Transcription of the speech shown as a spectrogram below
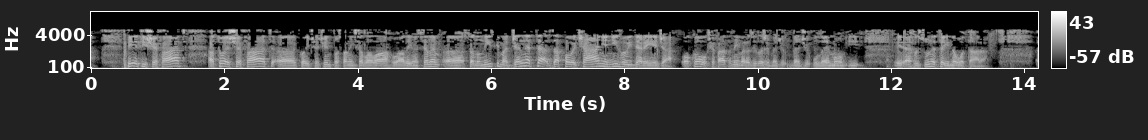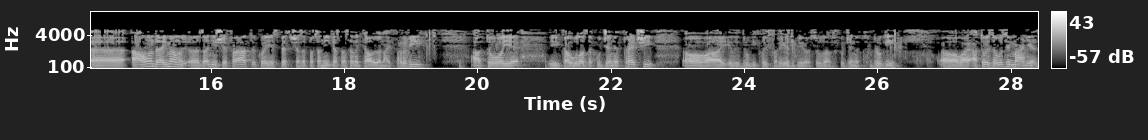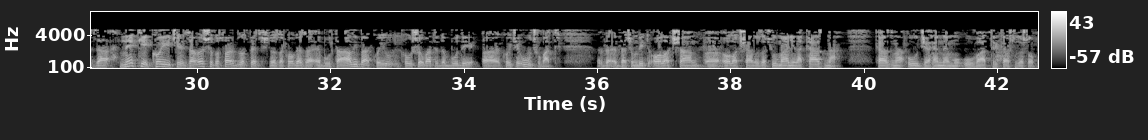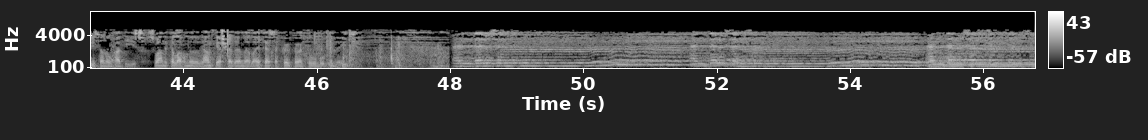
Peti šefat, a to je šefat uh, koji će činiti poslanik sallallahu alaihi wa sallam uh, stanovnicima dženeta za povećanje njihovih deređa. Oko ovog šefata nema razilaženja među, među ulemom i, i suneta i novotara. Uh, a onda imamo uh, zadnji šefat koji je specifičan za poslanika sam sada kao i onaj prvi a to je i kao ulazak u dženet treći ovaj, ili drugi koji po redu bio za ulazak u dženet drugi ovaj, a to je zauzimanje za neke koji će završiti, to stvar bilo specifično za koga, za Ebu Taliba, koji, koji ušao u vatru da bude, uh, koji će ući u vatru. Da, da će mu biti olakšan, olakšano, znači umanjena kazna, kazna u džehennemu u vatri, kao što je došlo opisano u hadisu. Svane Allahum ili Antke, aškada ne lajte, sa kvirka ve tubu i da ići. Andalusam Andalusam Andalusam Andalusam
